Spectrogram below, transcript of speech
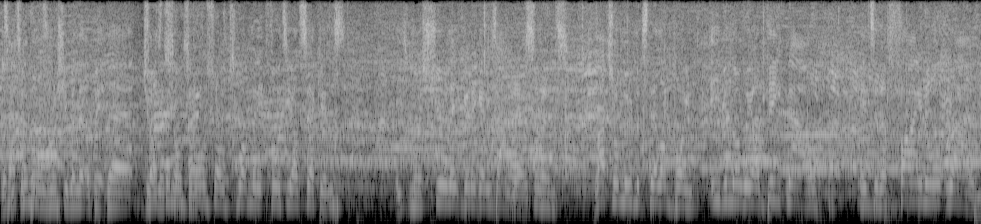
Looking to bull rush him a little bit there. Jonas Testament Sultan. one minute 40 odd seconds. He's most surely going to get his hand raised. Excellent. Lateral movement still on point, even though we are deep now into the final round.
